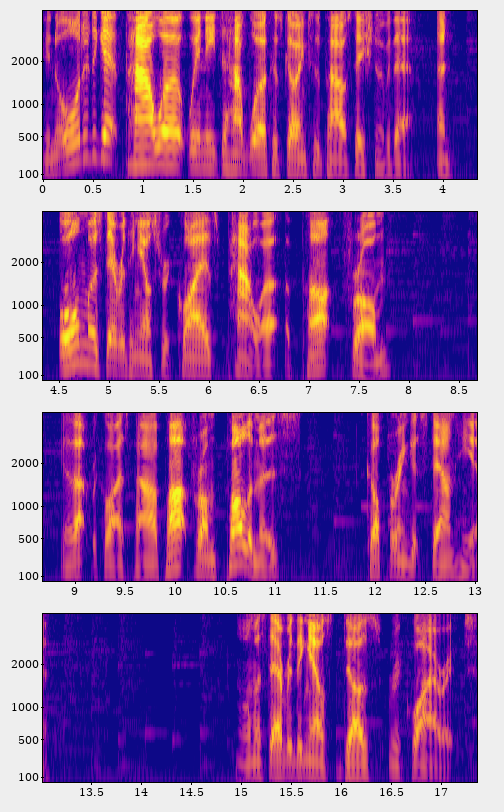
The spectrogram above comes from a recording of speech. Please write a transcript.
In order to get power, we need to have workers going to the power station over there. And almost everything else requires power, apart from... Yeah, that requires power. Apart from polymers, copper ingots down here. Almost everything else does require it.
